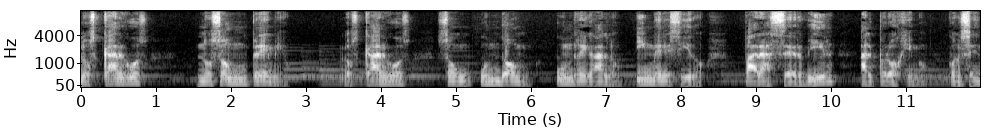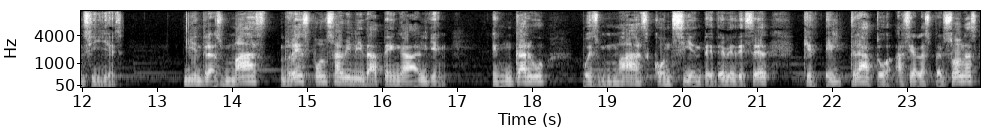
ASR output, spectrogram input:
Los cargos no son un premio, los cargos son un don, un regalo inmerecido para servir al prójimo con sencillez. Mientras más responsabilidad tenga alguien en un cargo, pues más consciente debe de ser que el trato hacia las personas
